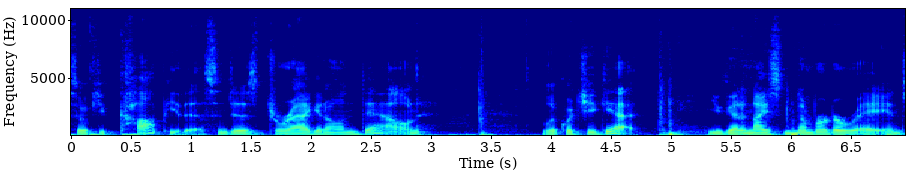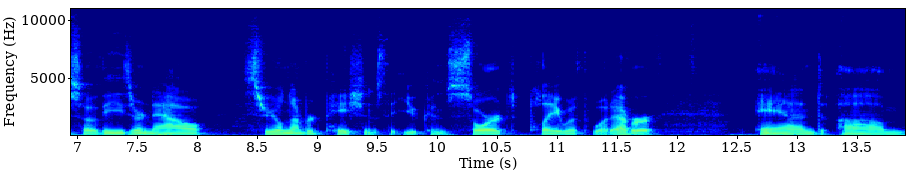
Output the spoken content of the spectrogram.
So if you copy this and just drag it on down, look what you get. You get a nice numbered array. And so these are now serial numbered patients that you can sort, play with, whatever. And, um,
